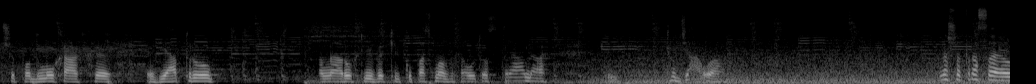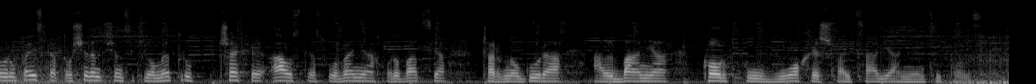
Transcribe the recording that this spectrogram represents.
przy podmuchach e, wiatru, na ruchliwych kilkupasmowych autostradach. To działa. Nasza trasa europejska to 7000 km, Czechy, Austria, Słowenia, Chorwacja, Czarnogóra, Albania, Korfu, Włochy, Szwajcaria, Niemcy i Polska.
